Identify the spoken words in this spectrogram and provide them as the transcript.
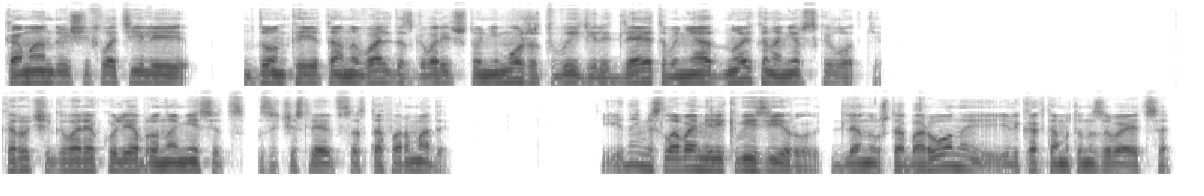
Командующий флотилией Дон Каэтано Вальдес говорит, что не может выделить для этого ни одной канонерской лодки. Короче говоря, Кулебру на месяц зачисляют в состав армады. Иными словами, реквизируют для нужд обороны, или как там это называется.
